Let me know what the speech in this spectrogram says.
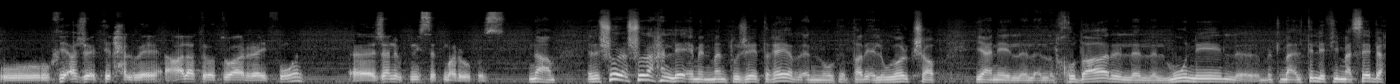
وفي أجواء كثير حلوة على تروتوار ريفون آه، جنب كنيسة مار روكز نعم. شو شو رح نلاقي من منتوجات غير إنه طريق الورك شوب يعني الخضار المونه مثل ما قلت لي في مسابح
